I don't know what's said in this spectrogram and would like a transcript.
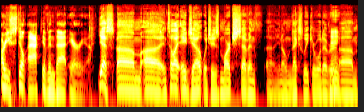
Are you still active in that area? Yes. Um. Uh. Until I age out, which is March seventh. Uh. You know, next week or whatever. Dang. Um.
